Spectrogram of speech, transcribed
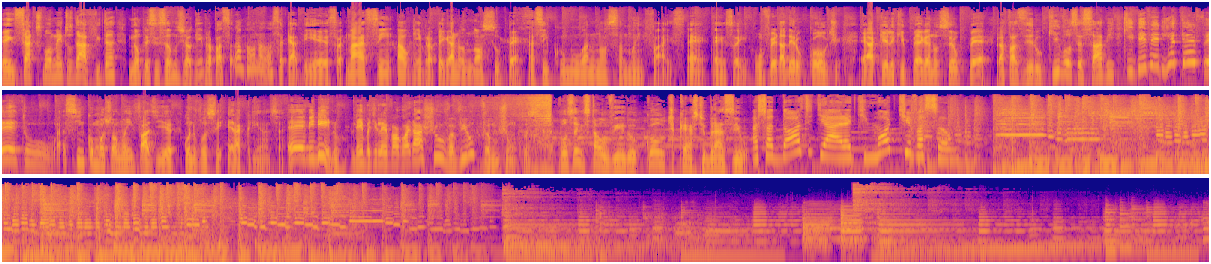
Em certos momentos da vida, não precisamos de alguém para passar a mão na nossa cabeça, mas sim alguém para pegar no nosso pé, assim como a nossa mãe faz. É, é isso aí. O verdadeiro coach é aquele que pega no seu pé para fazer o que você sabe que deveria ter feito, assim como a sua mãe fazia quando você era criança. Ei, menino, lembra de levar o guarda-chuva, viu? Vamos juntos. Você está ouvindo o Coachcast Brasil. A sua dose diária de motivação.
